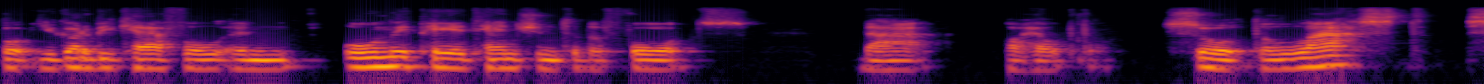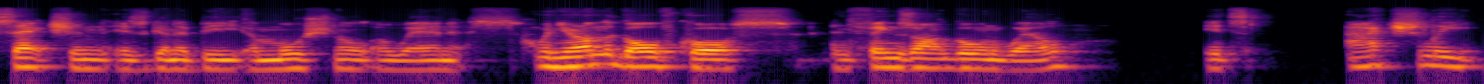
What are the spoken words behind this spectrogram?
but you got to be careful and only pay attention to the thoughts that are helpful. So the last section is going to be emotional awareness. When you're on the golf course and things aren't going well, it's actually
